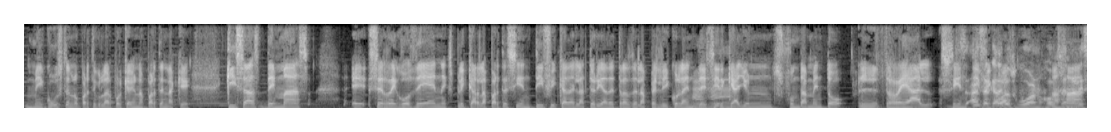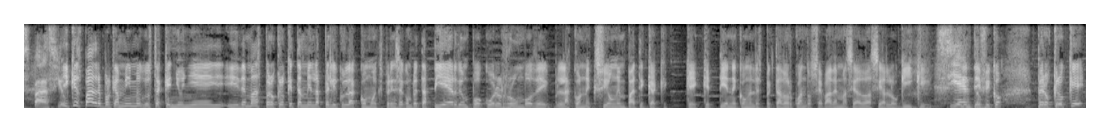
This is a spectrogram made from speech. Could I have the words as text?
me gusta en lo particular porque hay una parte en la que quizás de más eh, se regodea en explicar la parte científica de la teoría detrás de la película, en decir que hay un fundamento real científico. Acerca de los wormholes en el espacio. Y que es padre, porque a mí me gusta que ñoñe y, y demás, pero creo que también la película como experiencia completa pierde un poco el rumbo de la conexión empática que, que- que tiene con el espectador cuando se va demasiado hacia lo geeky Cierto. científico. Pero creo que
